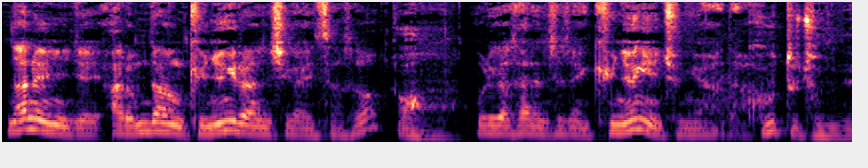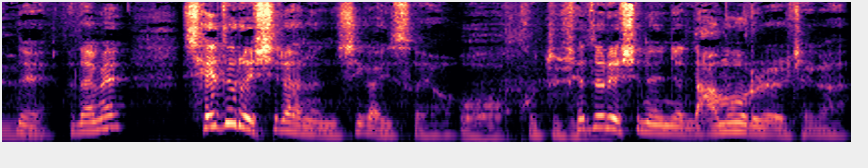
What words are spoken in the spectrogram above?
나는 이제 아름다운 균형이라는 시가 있어서 어, 우리가 사는 세상에 균형이 중요하다. 그것도 좋네요. 네. 그 다음에 새들의시라는 시가 있어요. 어, 그것도 좋네. 새들의 시는 이제 나무를 제가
